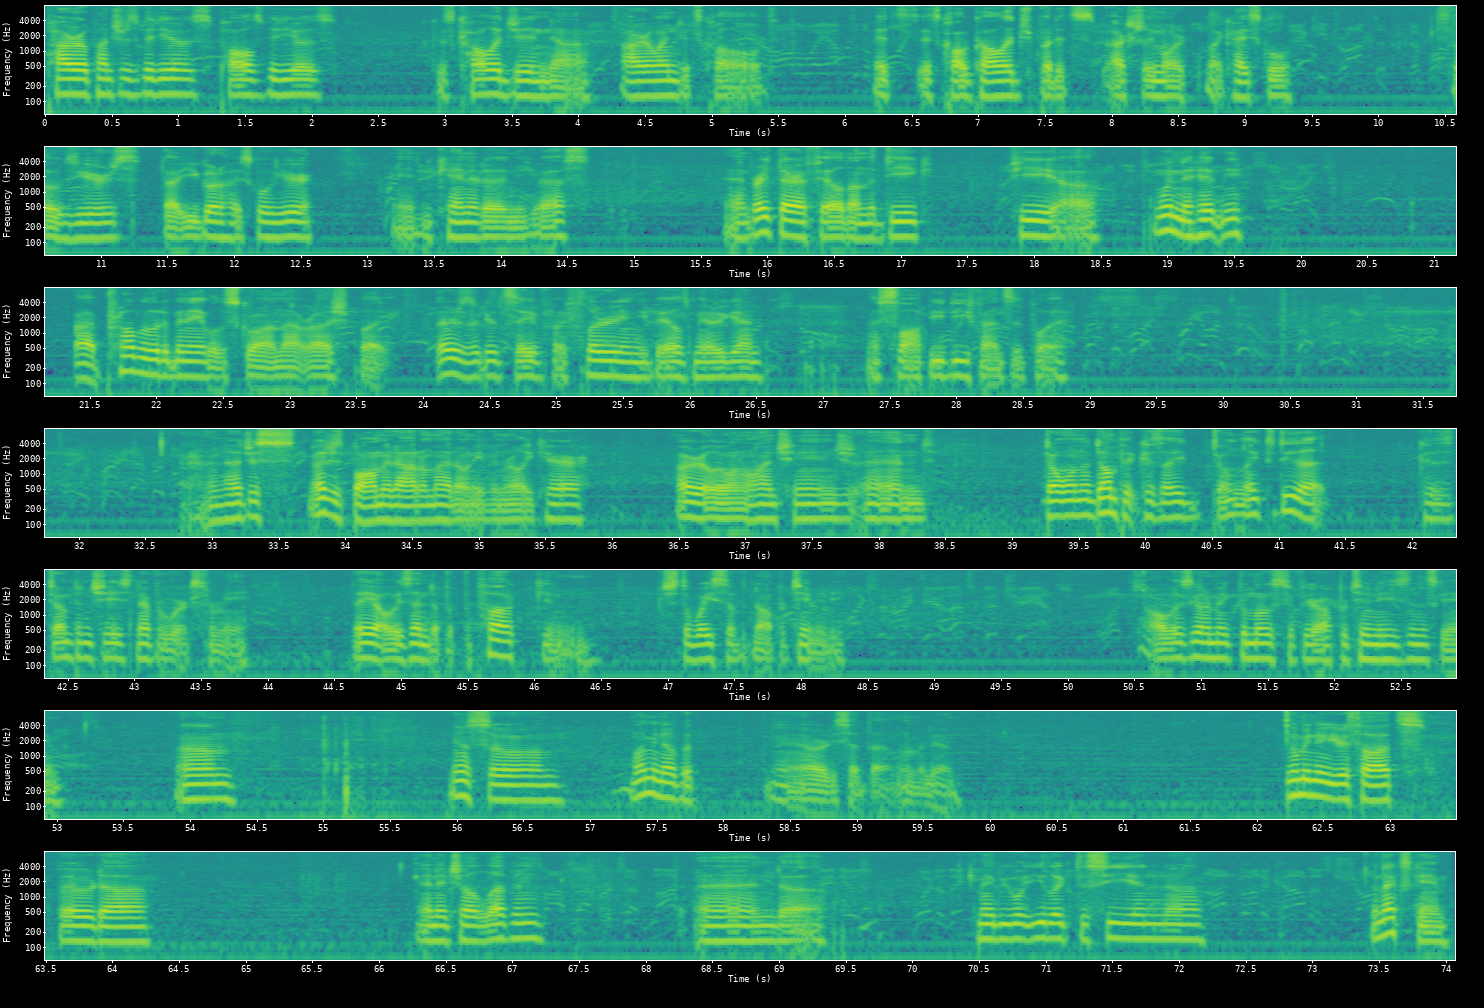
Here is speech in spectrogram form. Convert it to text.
Pyro Puncher's videos, Paul's videos, because college in uh, Ireland it's called it's it's called college, but it's actually more like high school. It's those years that you go to high school here in Canada and the U.S. And right there, I failed on the deke. If he uh, wouldn't have hit me, I probably would have been able to score on that rush. But there's a good save by Fleury, and he bails me out again. A sloppy defensive play. And I just, I just bomb it at him. I don't even really care. I really want a line change and don't want to dump it because I don't like to do that. Because dump and chase never works for me. They always end up with the puck and just a waste of an opportunity. Always got to make the most of your opportunities in this game. Um, yeah, so um, let me know, but yeah, I already said that. What am I doing? Let me know your thoughts about uh, NHL 11 and uh, maybe what you'd like to see in uh, the next game.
